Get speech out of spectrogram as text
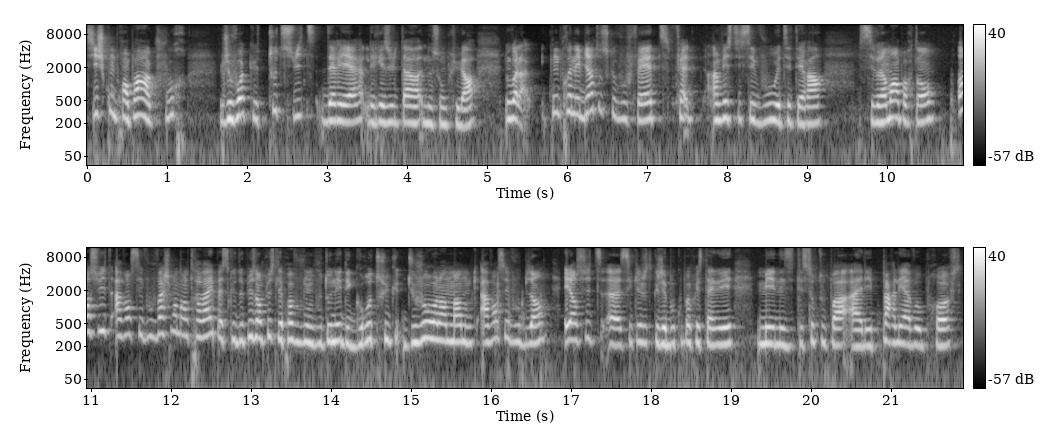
Si je comprends pas un cours, je vois que tout de suite derrière les résultats ne sont plus là. Donc voilà, comprenez bien tout ce que vous faites, faites investissez-vous, etc. C'est vraiment important. Ensuite, avancez-vous vachement dans le travail parce que de plus en plus les profs vont vous donner des gros trucs du jour au lendemain, donc avancez-vous bien. Et ensuite, euh, c'est quelque chose que j'ai beaucoup appris cette année, mais n'hésitez surtout pas à aller parler à vos profs.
